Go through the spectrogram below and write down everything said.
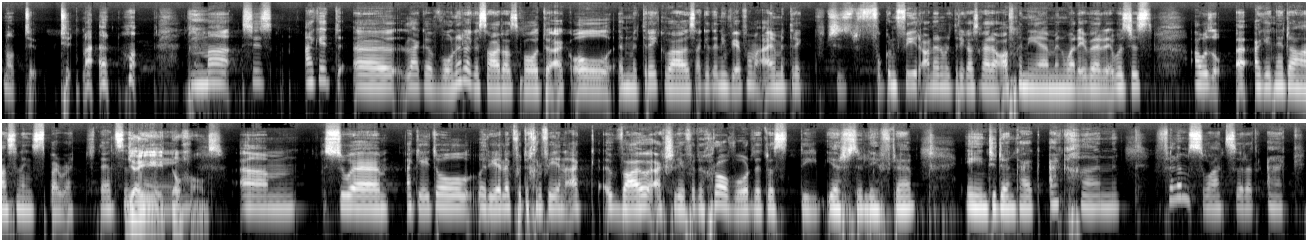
not to to my own- maar soos ek het uh like 'n wonderlike side gehad toe ek al in matriek was. Ek het in die week van my eie matriek soos fucking vier ander matriekers gehad afgeneem and whatever. It was just I was uh, ek het net 'n hustling spirit. That's the Ja, jy het nogals. Um so uh, ek het al redelik fotografie en ek wou actually fotograaf word. Dit was die eerste liefde. En toe dink ek ek gaan film swat sodat ek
